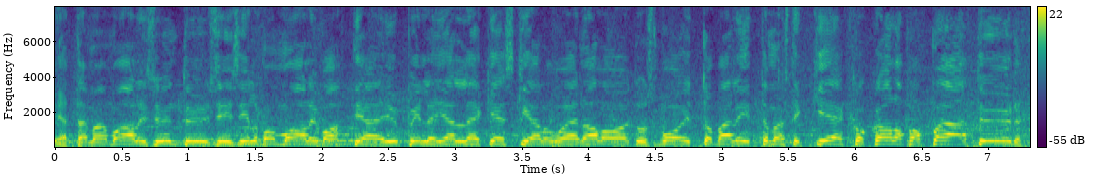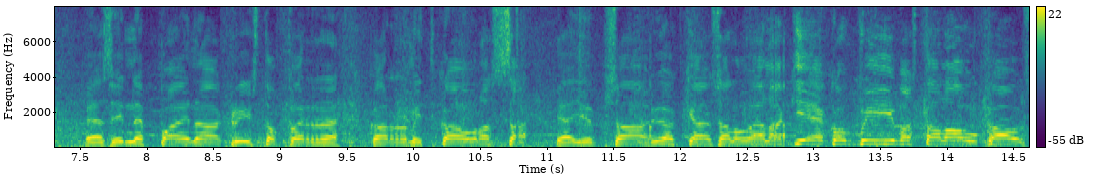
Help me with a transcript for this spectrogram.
Ja tämä maali syntyy siis ilman maalivahtia ja Jypille jälleen keskialueen aloitus, voitto välittömästi kiekko kalpa päätyyn ja sinne painaa Christopher karmit kaulassa ja Jyp saa hyökkäysalueella kiekon viivasta laukaus.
